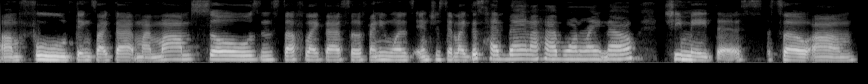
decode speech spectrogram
um food, things like that. My mom sews and stuff like that. So if anyone is interested, like this headband I have on right now, she made this. So um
